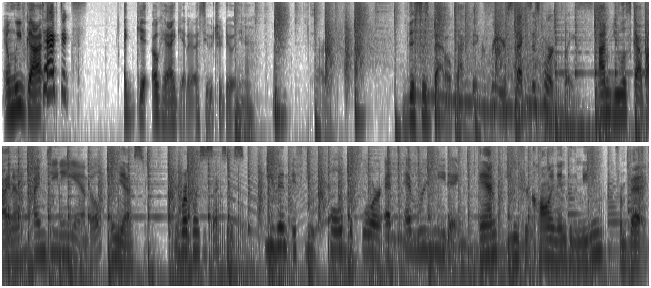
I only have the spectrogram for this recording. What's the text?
And we've got Tactics. I get okay, I get it. I see what you're doing here. Sorry. This is Battle Tactics. For your sexist workplace. I'm Eula Scott Bynoe, I'm Jeannie Yandel. and yes, the workplace is sexist. Even if you hold the floor at every meeting, And even if you're calling into the meeting from bed.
